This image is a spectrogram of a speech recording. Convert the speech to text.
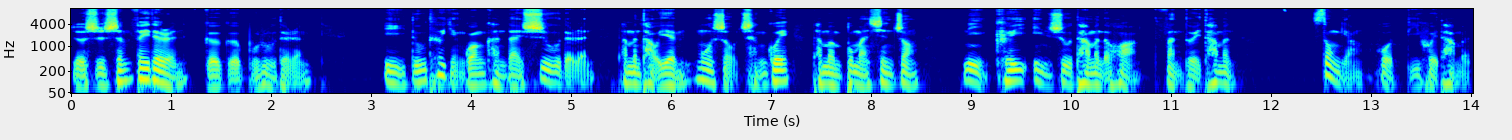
惹是生非的人，格格不入的人，以独特眼光看待事物的人，他们讨厌墨守成规，他们不满现状。你可以引述他们的话，反对他们，颂扬或诋毁他们，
